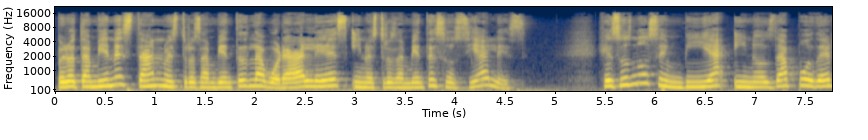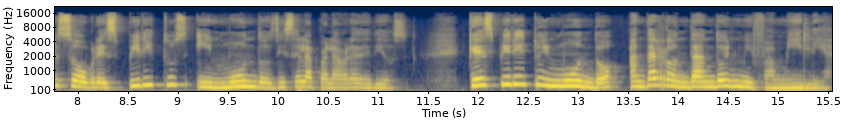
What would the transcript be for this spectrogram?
Pero también están nuestros ambientes laborales y nuestros ambientes sociales. Jesús nos envía y nos da poder sobre espíritus inmundos, dice la palabra de Dios. ¿Qué espíritu inmundo anda rondando en mi familia?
